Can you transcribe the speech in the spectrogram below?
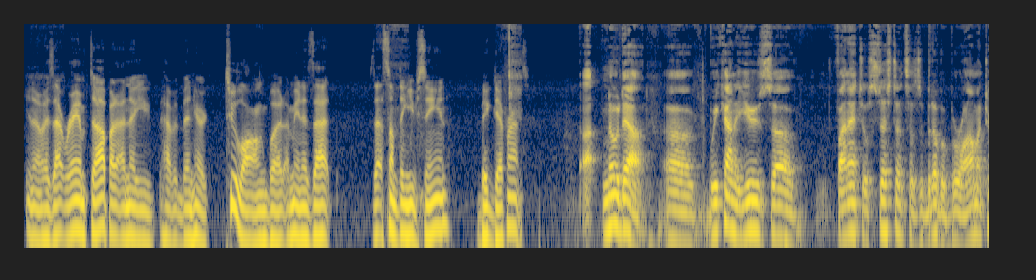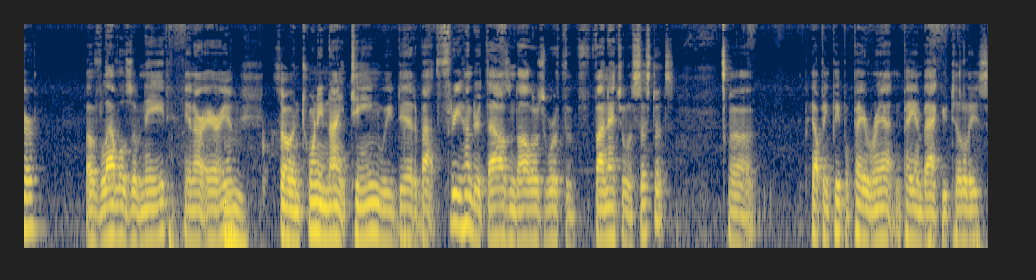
you know, has that ramped up? I, I know you haven't been here too long, but I mean, is that is that something you've seen? Big difference? Uh, no doubt. Uh, we kind of use uh, financial assistance as a bit of a barometer of levels of need in our area. So in 2019, we did about $300,000 worth of financial assistance, uh, helping people pay rent and paying back utilities.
